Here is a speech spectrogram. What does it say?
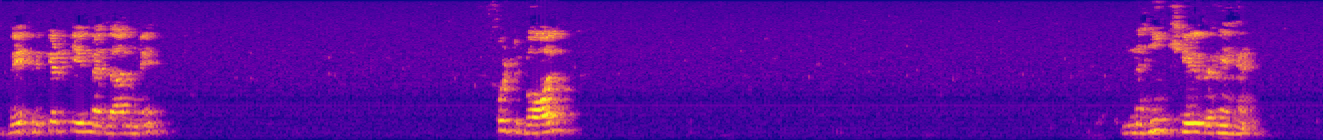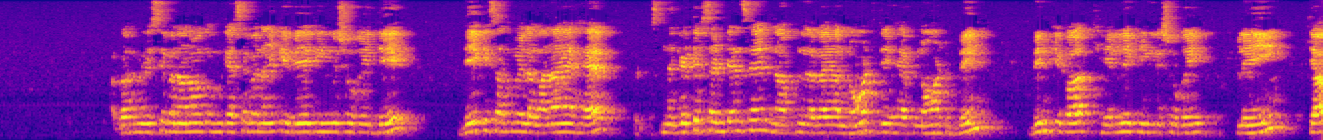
वे क्रिकेट के मैदान में फुटबॉल नहीं खेल रहे हैं। अगर हमें इसे बनाना हो तो हम कैसे बनाएँगे? वे की इंग्लिश हो गई दे दे के साथ हमें लगाना है हैव नेगेटिव सेंटेंस है, ना आपने लगाया not they have not been been के बाद खेलने की इंग्लिश हो गई प्लेइंग क्या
